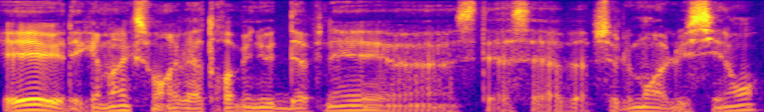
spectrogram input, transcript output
et il y a des gamins qui sont arrivés à 3 minutes d'apnée, euh, c'était assez, absolument hallucinant,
